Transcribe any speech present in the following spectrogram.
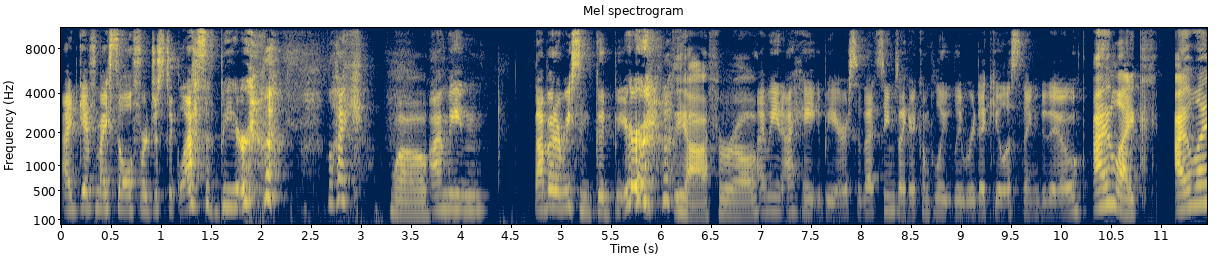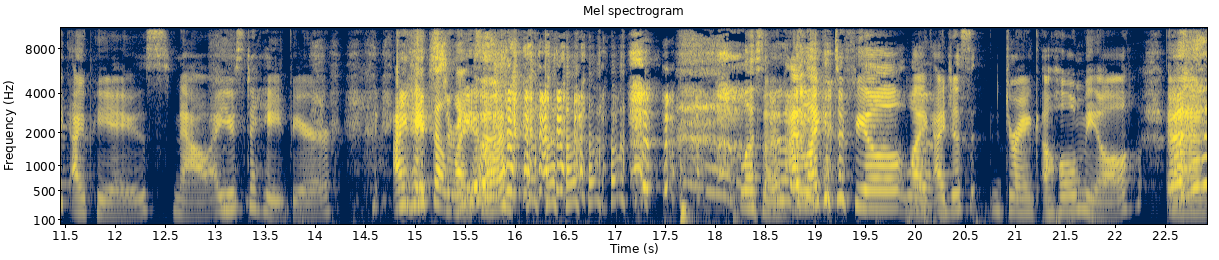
I'd give my soul for just a glass of beer. like, Whoa. I mean, That better be some good beer. Yeah, for real. I mean, I hate beer, so that seems like a completely ridiculous thing to do. I like I like IPAs now. I used to hate beer. I hate that Lexa. Listen, I like it to feel like I just drank a whole meal, and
